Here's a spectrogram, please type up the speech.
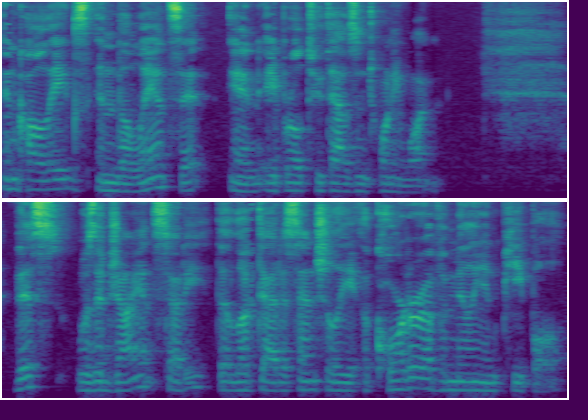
and colleagues in The Lancet in April 2021. This was a giant study that looked at essentially a quarter of a million people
